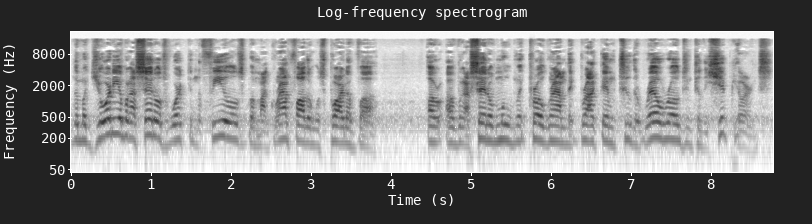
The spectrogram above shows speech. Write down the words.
The majority of braceros worked in the fields, but my grandfather was part of a, a, a bracero movement program that brought them to the railroads and to the shipyards.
